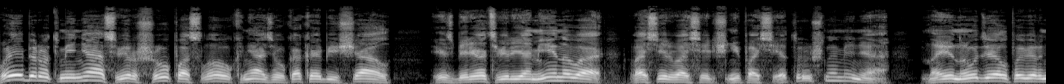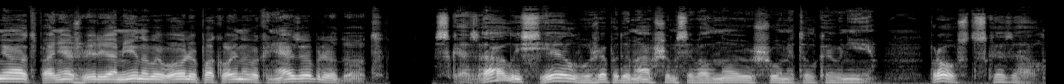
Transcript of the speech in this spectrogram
Выберут меня, свершу по слову князю, как и обещал, — Изберете Вильяминова, Василий Васильевич, не посетуешь на меня? На ину дел повернет, понеж Вильяминовы волю покойного князя блюдут». Сказал и сел в уже подымавшемся волною шуме толковни. Просто сказал.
